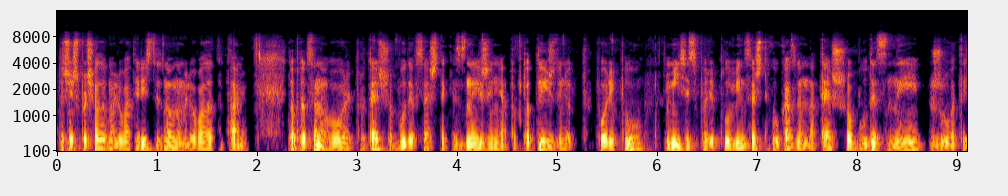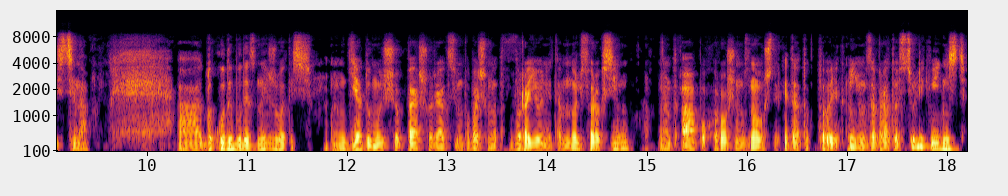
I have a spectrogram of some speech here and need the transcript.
точніше, почали малювати ріст і знову намалювали татамі. Тобто це нам говорить про те, що буде все ж таки зниження. Тобто тиждень от по ріплу, місяць по ріплу, він все ж таки указує на те, що буде знижуватись ціна. Докуди буде знижуватись? Я думаю, що першу реакцію ми побачимо в районі там 0,47, а по-хорошому знову ж таки, да, тобто, як мінімум, забрати ось цю ліквідність,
